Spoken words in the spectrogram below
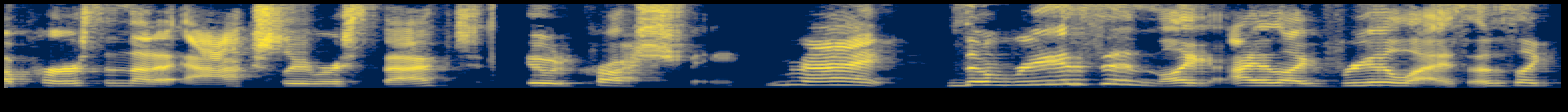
a person that I actually respect, it would crush me. right. The reason like I like realized I was like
